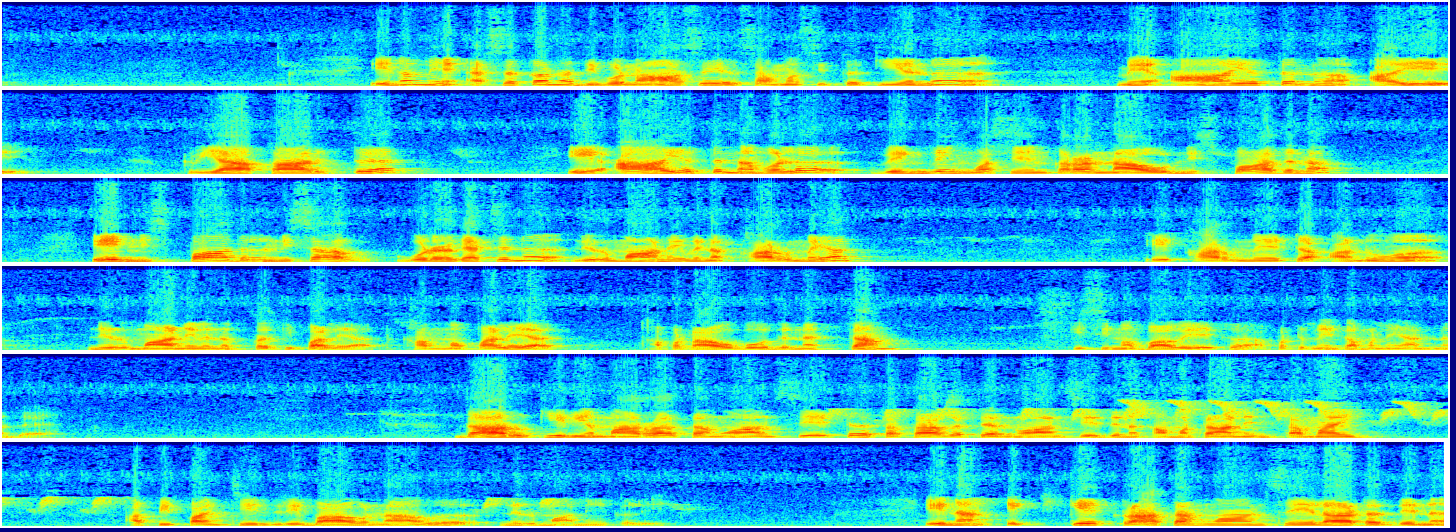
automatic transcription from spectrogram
එහෙනම් මේ ඇස කන දිව නාසය සමසිත කියන මේ ආයතන අයේ ක්‍රියාකාරීත්වයත් ඒ ආයතන වල වෙන් වෙන් වශයෙන් කරන්නා වූ නිස්පාදනත් ඒ නිස්පාදන නිසා ගොඩ ගැසෙන නිර්මාණය වෙන කර්මයක් ඒ කර්මයට අනුව නිර්මාණය වෙන ප්‍රතිඵලයක් කම්මඵලයක් අපට අවබෝධ නැත්නම් කිසිම භවයක අපට මේ ගමන යන්න බෑ. දාරුකීරිය මහරහතන් වහන්සේට තථාගතයන් වහන්සේ දෙන කමඨාණෙන් තමයි අපි පංචේන්ද්‍රිය භාවනාව නිර්මාණය කළේ. එහෙනම් එක් එක් රාතන් වහන්සේලාට දෙන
